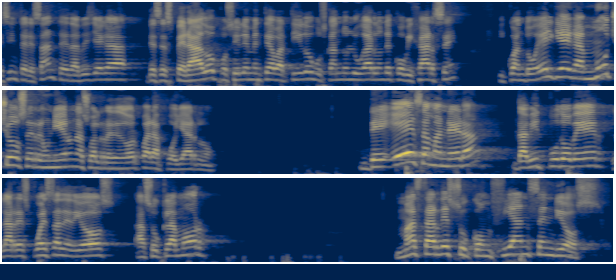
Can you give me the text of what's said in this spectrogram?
es interesante. David llega desesperado, posiblemente abatido, buscando un lugar donde cobijarse. Y cuando él llega, muchos se reunieron a su alrededor para apoyarlo. De esa manera, David pudo ver la respuesta de Dios a su clamor. Más tarde su confianza en Dios,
